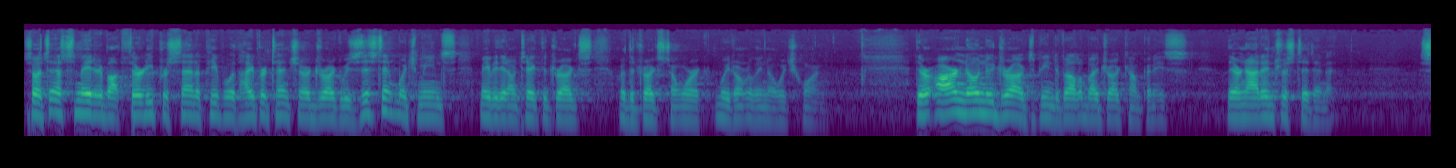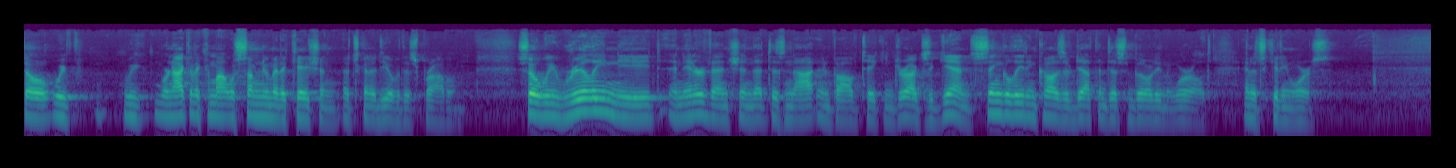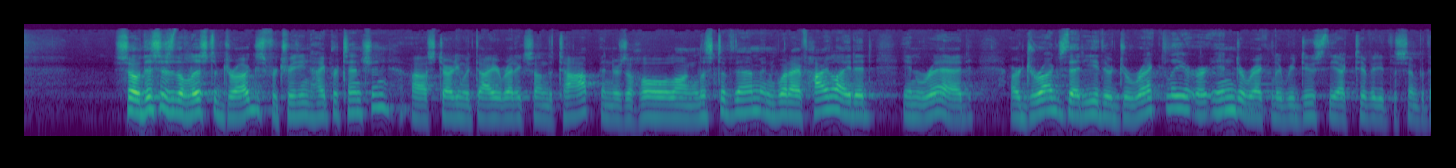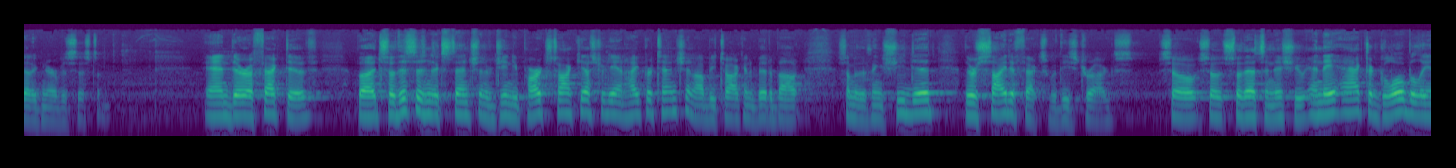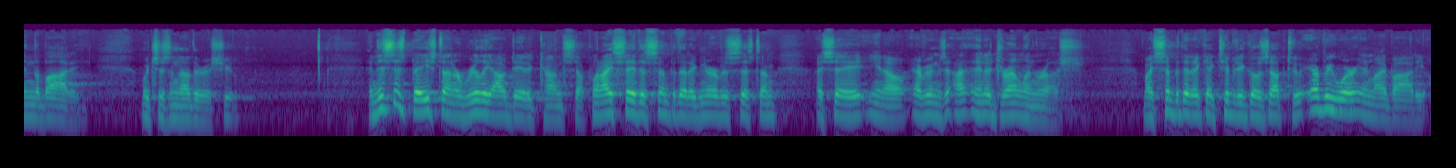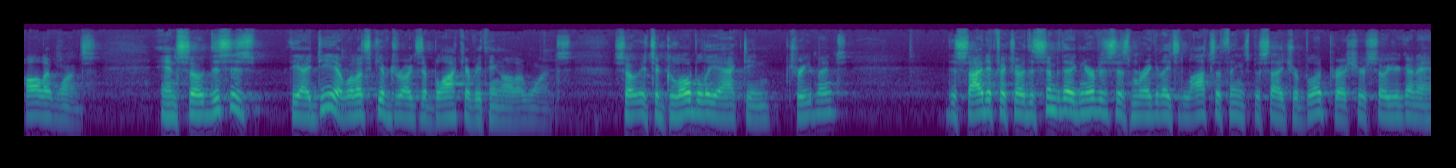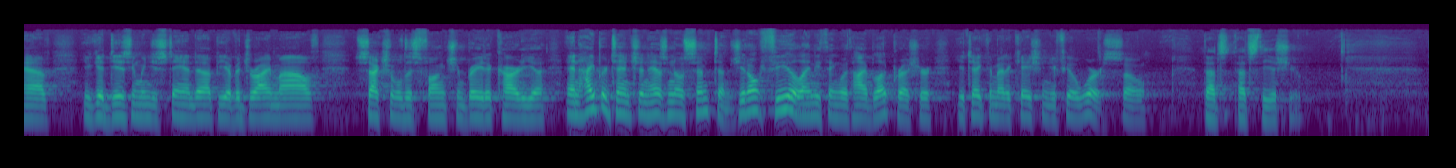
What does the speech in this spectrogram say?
So it's estimated about 30% of people with hypertension are drug resistant, which means maybe they don't take the drugs or the drugs don't work. We don't really know which one. There are no new drugs being developed by drug companies. They're not interested in it. So we've, we, we're not going to come out with some new medication that's going to deal with this problem. So we really need an intervention that does not involve taking drugs. Again, single leading cause of death and disability in the world, and it's getting worse. So this is the list of drugs for treating hypertension, uh, starting with diuretics on the top, and there's a whole long list of them. And what I've highlighted in red are drugs that either directly or indirectly reduce the activity of the sympathetic nervous system. And they're effective but so this is an extension of Jeannie Park's talk yesterday on hypertension. I'll be talking a bit about some of the things she did. There are side effects with these drugs. So, so, so that's an issue. And they act globally in the body, which is another issue. And this is based on a really outdated concept. When I say the sympathetic nervous system, I say, you know, everything's uh, an adrenaline rush. My sympathetic activity goes up to everywhere in my body all at once. And so this is the idea, well, let's give drugs that block everything all at once. So it's a globally acting treatment. The side effects are the sympathetic nervous system regulates lots of things besides your blood pressure. So you're going to have, you get dizzy when you stand up, you have a dry mouth, sexual dysfunction, bradycardia, and hypertension has no symptoms. You don't feel anything with high blood pressure. You take the medication, you feel worse. So that's, that's the issue.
